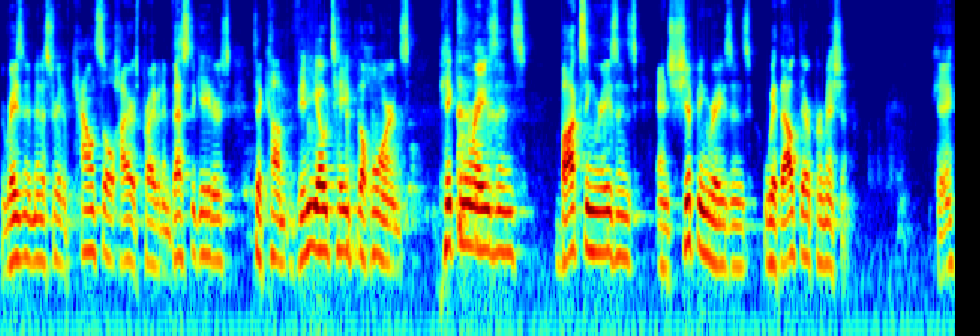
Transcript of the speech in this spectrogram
The Raisin Administrative Council hires private investigators to come videotape the Hornes picking raisins, boxing raisins, and shipping raisins without their permission. Okay?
